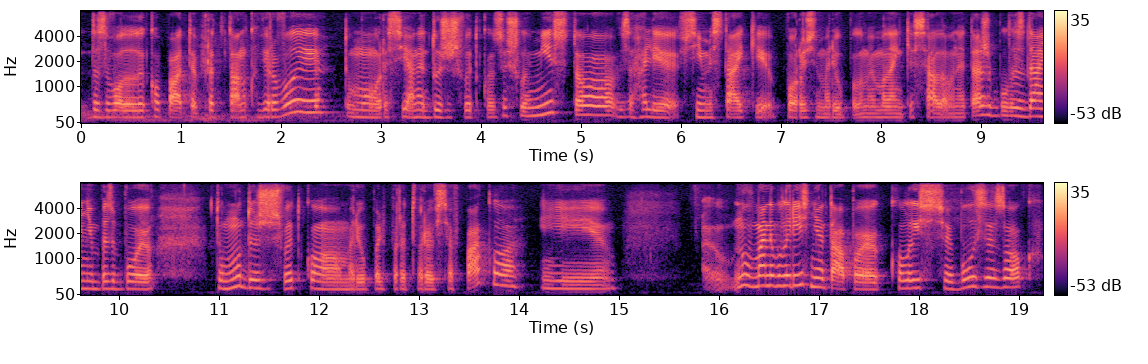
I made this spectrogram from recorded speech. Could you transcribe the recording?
дозволили копати протитанкові рови, тому росіяни дуже швидко зайшли в місто. Взагалі, всі міста, які поруч з Маріуполем і маленькі села, вони теж були здані без бою. Тому дуже швидко Маріуполь перетворився в пекло. І ну, в мене були різні етапи. Колись був зв'язок,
